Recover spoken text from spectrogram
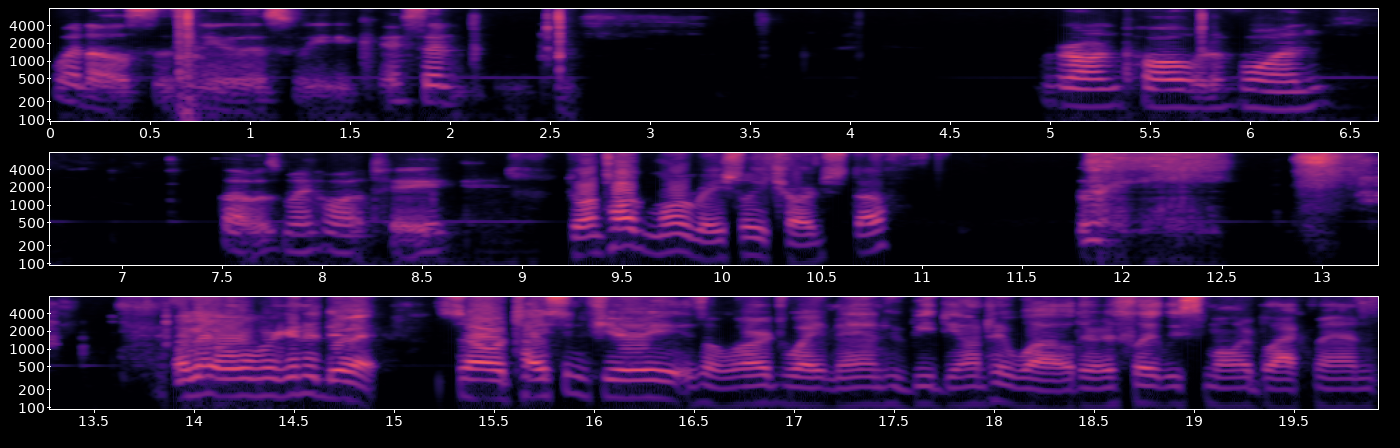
What else is new this week? I said Ron Paul would have won. That was my hot take. do you want to talk more racially charged stuff? Okay, well, we're gonna do it. So Tyson Fury is a large white man who beat Deontay Wilder, a slightly smaller black man,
